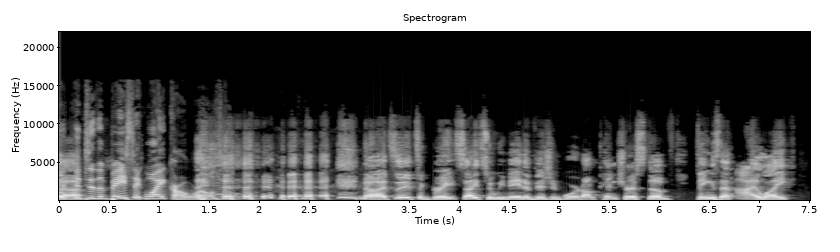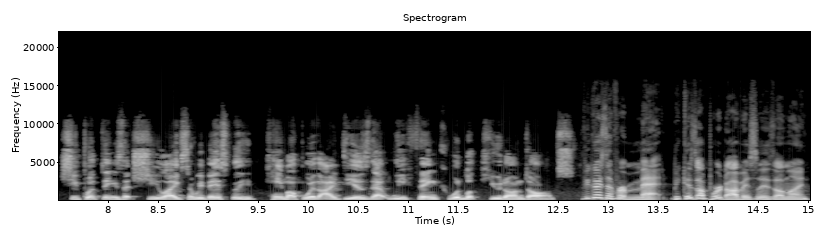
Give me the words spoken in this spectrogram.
uh, to the basic white girl world. no, it's a, it's a great site. So we made a vision board on Pinterest of things that I like. She put things that she likes, and we basically came up with ideas that we think would look cute on dogs. Have you guys ever met? Because Upwork obviously is online.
